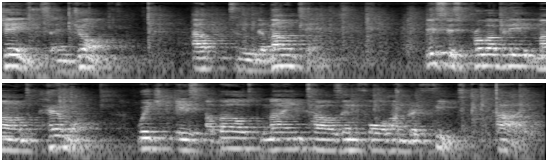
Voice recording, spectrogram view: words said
James, and John, up to the mountain. This is probably Mount Hermon, which is about 9,400 feet high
